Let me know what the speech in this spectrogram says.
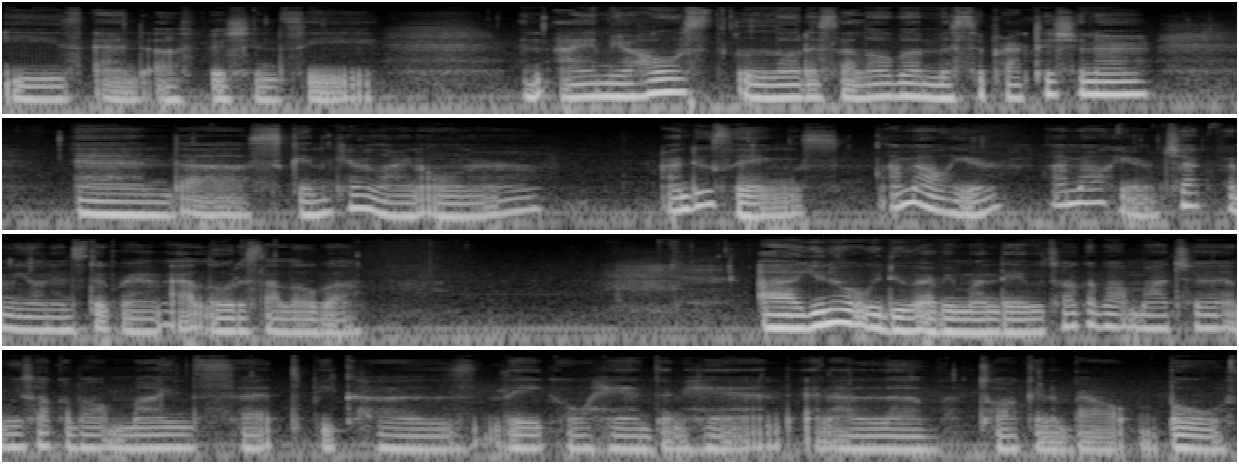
ease and efficiency. And I am your host, Lotus Aloba, Mr. Practitioner and uh, skincare line owner. I do things. I'm out here. I'm out here. Check for me on Instagram at Lotus Aloba. Uh, you know what we do every Monday? We talk about matcha and we talk about mindset because they go hand in hand, and I love talking about both.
